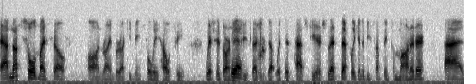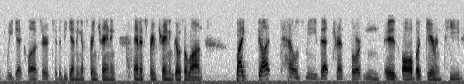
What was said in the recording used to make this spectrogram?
Yeah, I'm not sold myself on Ryan Borucki being fully healthy with his arm yeah. issues that he's dealt with this past year. So that's definitely going to be something to monitor as we get closer to the beginning of spring training and as spring training goes along. My gut tells me that Trent Thornton is all but guaranteed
